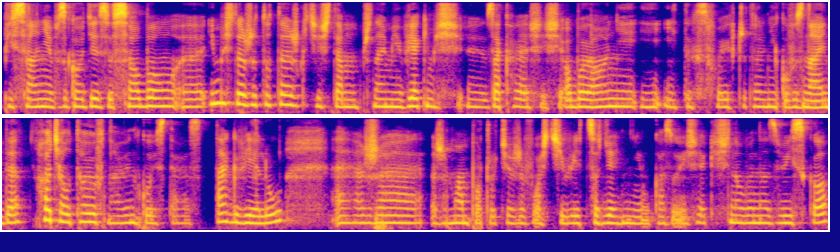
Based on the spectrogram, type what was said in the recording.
pisanie w zgodzie ze sobą e, i myślę, że to też gdzieś tam przynajmniej w jakimś e, zakresie się obroni i, i tych swoich czytelników znajdę. Choć autorów na rynku jest teraz tak wielu, że, że mam poczucie, że właściwie codziennie ukazuje się jakieś nowe nazwisko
